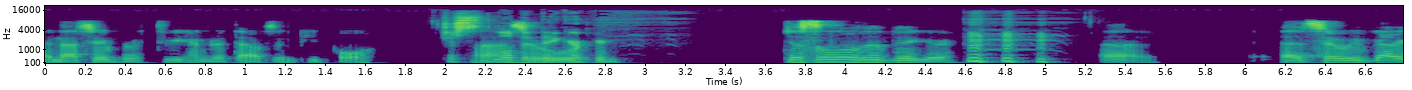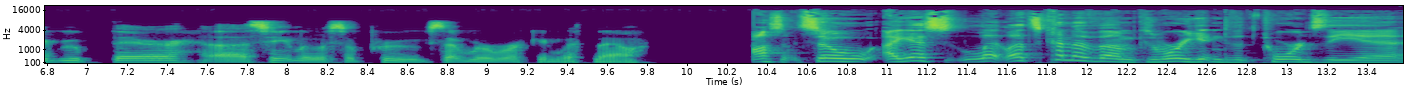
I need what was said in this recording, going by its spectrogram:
and that's over 300,000 people. Just a uh, little uh, so bit bigger. Working, just a little bit bigger. uh, and so we've got a group there, uh, St. Louis approves that we're working with now. Awesome. So I guess let, us kind of um because we're getting to the, towards the uh,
